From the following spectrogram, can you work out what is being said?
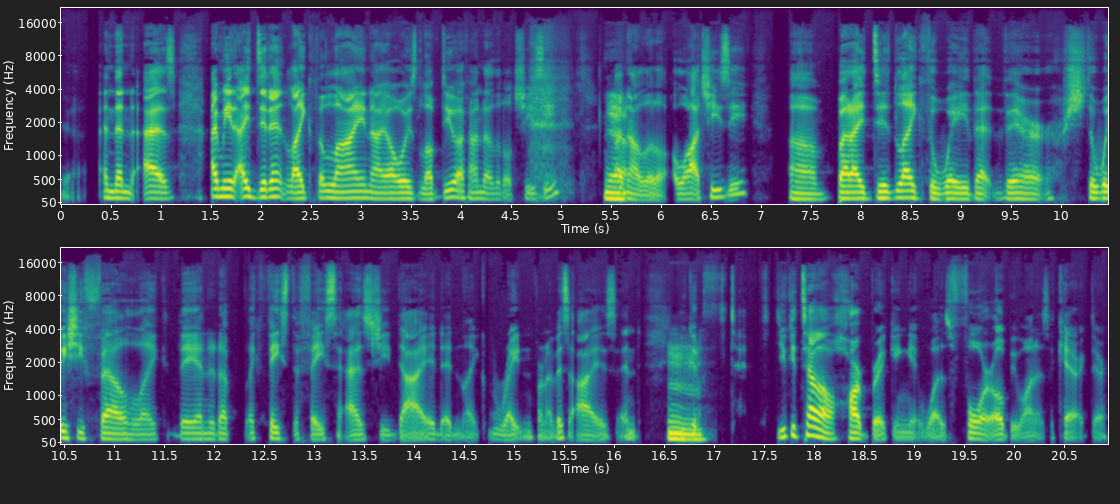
Yeah. And then as I mean, I didn't like the line "I always loved you." I found it a little cheesy. Uh, Yeah, not a little, a lot cheesy. Um, but I did like the way that their the way she fell. Like they ended up like face to face as she died, and like right in front of his eyes, and you Mm. could you could tell how heartbreaking it was for Obi Wan as a character.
